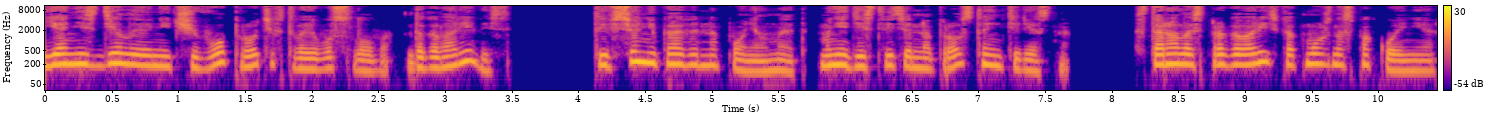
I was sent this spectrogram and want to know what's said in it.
Я не сделаю ничего против твоего слова. Договорились? Ты все неправильно понял, Мэт. Мне действительно просто интересно. Старалась проговорить как можно спокойнее,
